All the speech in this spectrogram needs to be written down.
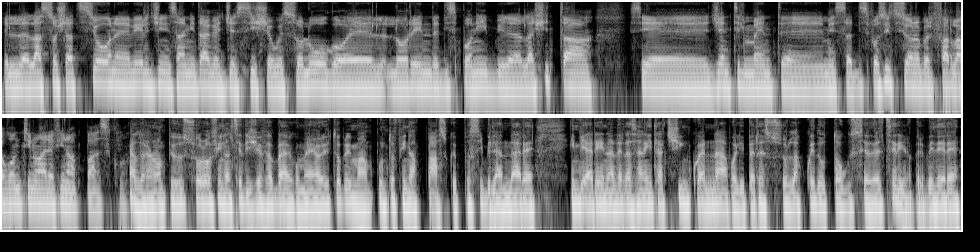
l'associazione Vergini Sanità che gestisce questo luogo e lo rende disponibile alla città si è gentilmente messa a disposizione per farla continuare fino a Pasqua. Allora non più solo fino al 16 febbraio come ho detto prima, ma appunto fino a Pasqua è possibile andare in via Arena della Sanità 5 a Napoli per sull'acquedotto Augusteo del Serino per vedere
